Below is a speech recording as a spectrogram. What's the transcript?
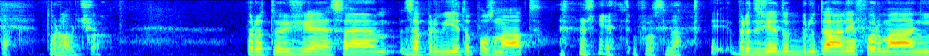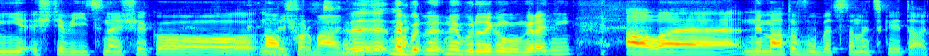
Tak, to Proč? Protože jsem, za prvý je to poznat. je to poznat. Protože je to brutálně formální, ještě víc než jako... No, než formální. Nebudu, nebudu tak konkrétní, ale nemá to vůbec ten lidský touch.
